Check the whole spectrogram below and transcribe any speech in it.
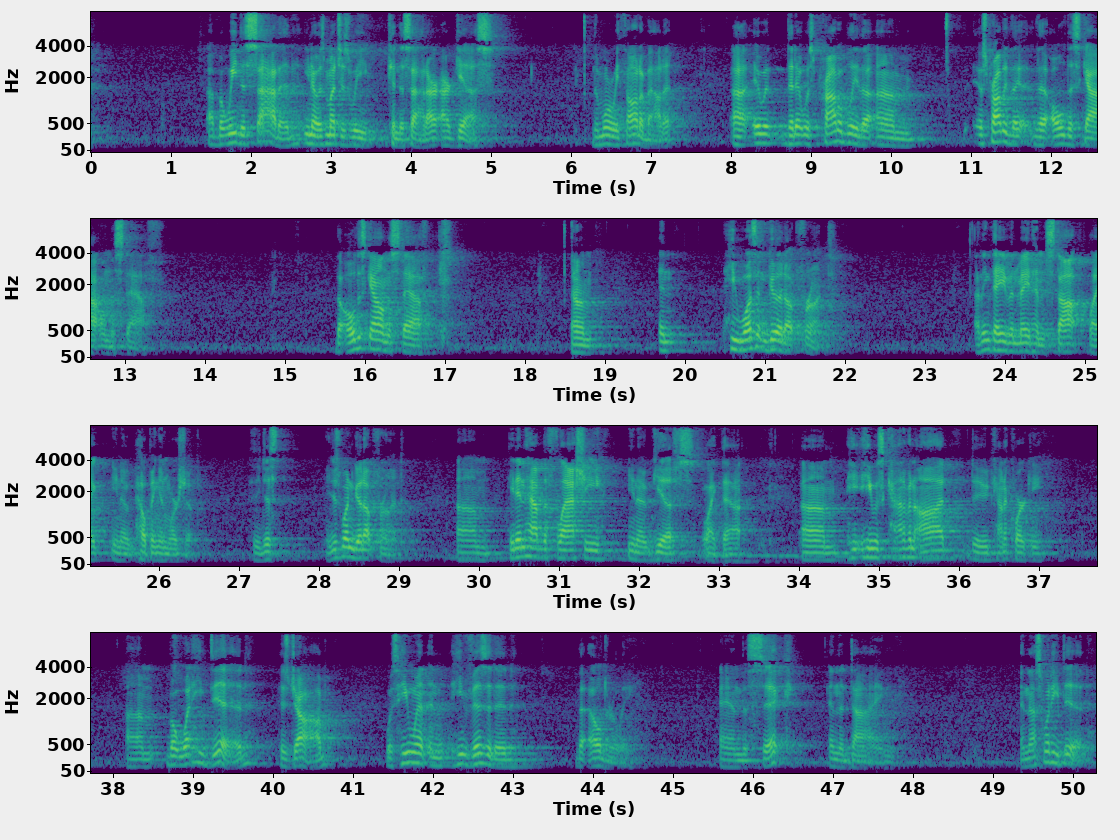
Uh, but we decided, you know, as much as we can decide, our, our guess, the more we thought about it, uh, it would, that it was probably the um, it was probably the, the oldest guy on the staff the oldest guy on the staff. Um, and he wasn't good up front. I think they even made him stop, like, you know, helping in worship. He just, he just wasn't good up front. Um, he didn't have the flashy, you know, gifts like that. Um, he, he was kind of an odd dude, kind of quirky. Um, but what he did, his job, was he went and he visited the elderly and the sick and the dying. And that's what he did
